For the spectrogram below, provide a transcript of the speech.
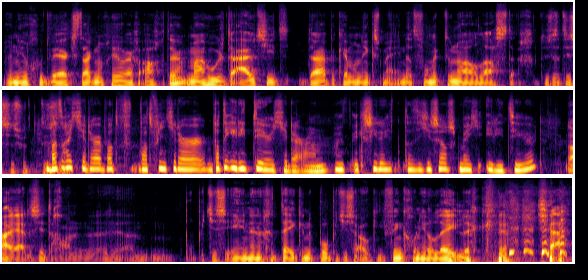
een heel goed werk. Sta ik nog heel erg achter. Maar hoe het eruit ziet, daar heb ik helemaal niks mee. En dat vond ik toen al lastig. Dus dat is een soort. Wat had je daar? Wat, wat vind je daar? Wat irriteert je daaraan? Ik zie dat het je zelfs een beetje irriteert. Nou ja, er zitten gewoon uh, poppetjes in en getekende poppetjes ook. Die vind ik gewoon heel lelijk. ja,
